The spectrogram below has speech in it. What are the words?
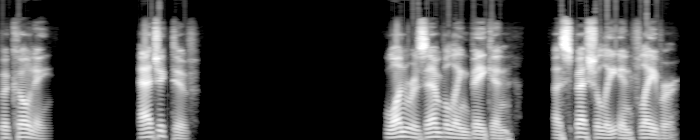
Baconi. Adjective. One resembling bacon, especially in flavor,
